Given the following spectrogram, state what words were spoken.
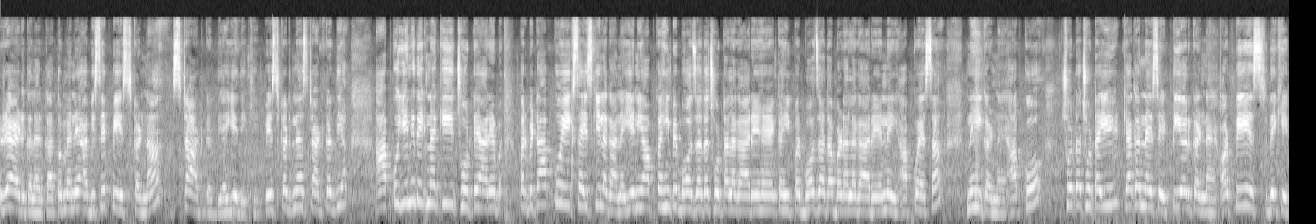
रेड कलर का। तो मैंने अब इसे पेस्ट करना स्टार्ट कर दिया। ये देखिए, पेस्ट करना स्टार्ट कर दिया। आपको ये नहीं देखना कि छोटे आ रहे पर बेटा आपको एक साइज़ की लगाना है। ये नहीं, आप कहीं पे बहुत ज़्यादा छोटा लगा रहे हैं, कहीं पर बहुत ज़्यादा बड़ा लगा रहे हैं। नहीं, आपको ऐसा नहीं करना है। आपको छोटा छोटा ही क्या करना है इसे? टीयर करना है। और पेस्ट देखिए,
